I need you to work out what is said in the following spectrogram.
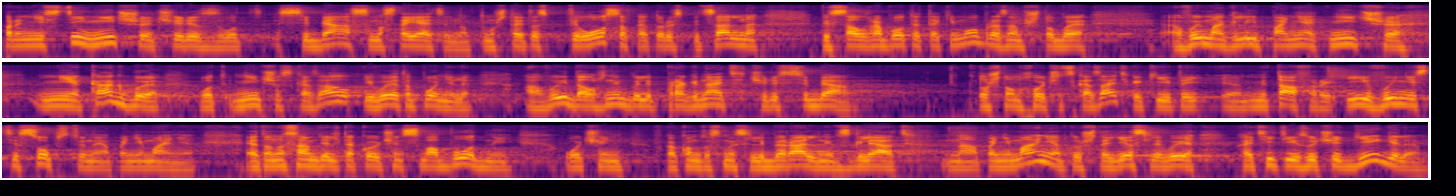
пронести Ницше через вот себя самостоятельно, потому что это философ, который специально писал работы таким образом, чтобы вы могли понять Ницше не как бы, вот Ницше сказал, и вы это поняли, а вы должны были прогнать через себя то, что он хочет сказать, какие-то э, метафоры, и вынести собственное понимание. Это на самом деле такой очень свободный, очень в каком-то смысле либеральный взгляд на понимание, потому что если вы хотите изучить Гегеля,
